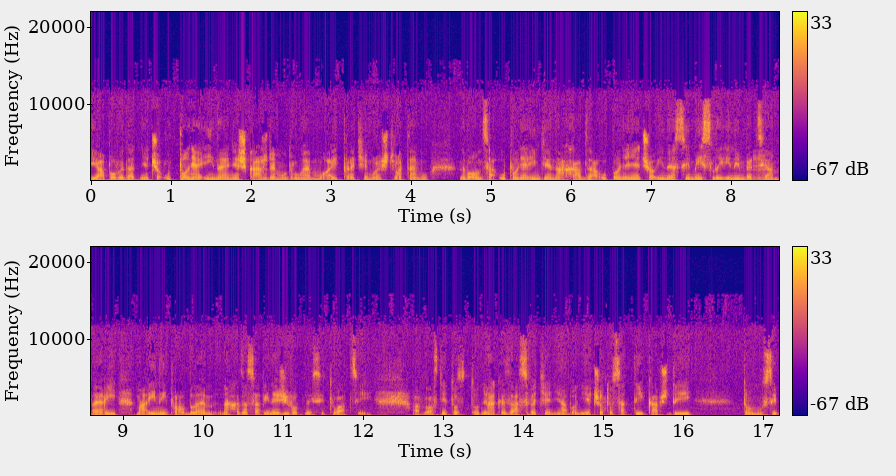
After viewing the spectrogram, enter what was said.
ja povedať niečo úplne iné, než každému druhému, aj tretiemu, aj štvrtému. Lebo on sa úplne inde nachádza, úplne niečo iné si myslí, iným veciam mm. verí, má iný problém, nachádza sa v inej životnej situácii. A vlastne to, to nejaké zasvetenie alebo niečo, to sa týka vždy, to, musí,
